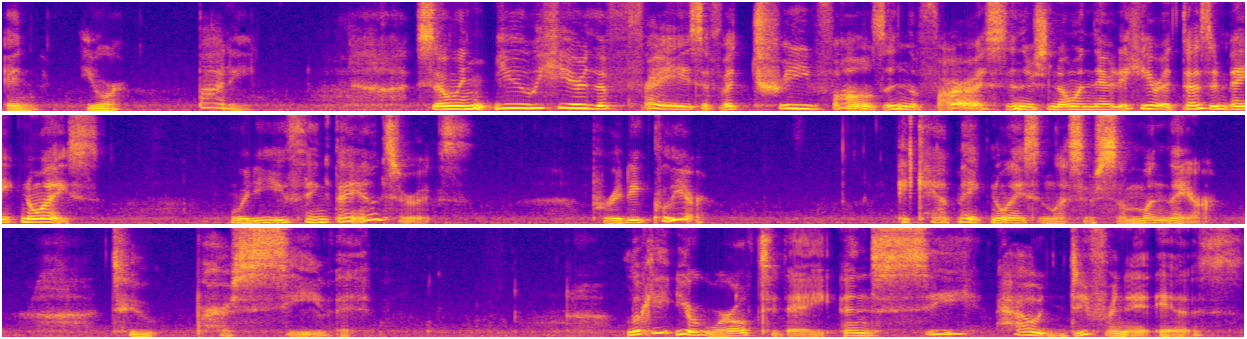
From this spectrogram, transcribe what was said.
in your body. So when you hear the phrase, if a tree falls in the forest and there's no one there to hear it, doesn't make noise. What do you think the answer is? Pretty clear. It can't make noise unless there's someone there to perceive it. Look at your world today and see how different it is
